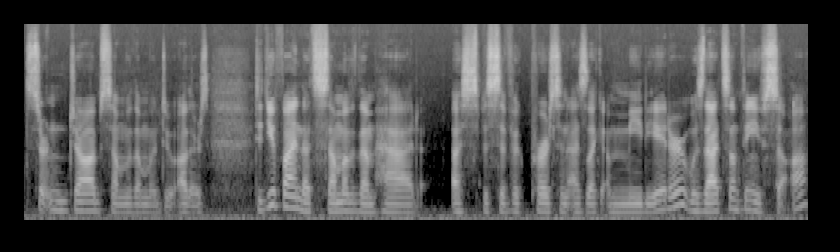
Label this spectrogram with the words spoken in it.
certain jobs, some of them would do others. Did you find that some of them had a specific person as like a mediator? Was that something you saw?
